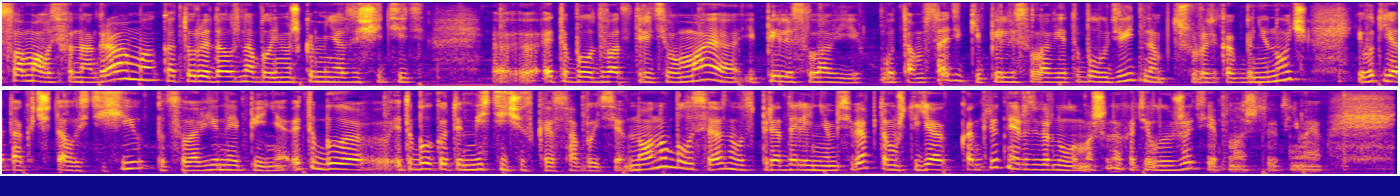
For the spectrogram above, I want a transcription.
сломалась фонограмма, которая должна была немножко меня защитить. Э, это было 23 мая, и пели соловьи. Вот там в садике пели соловьи. Это было удивительно, потому что вроде как бы не ночь. И вот я так читала стихи под соловьиное пение. Это было, это было какое-то мистическое событие, но оно было связано вот с преодолением себя, потому что я конкретно я развернула машину, хотела уезжать, я поняла, что это не мое.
